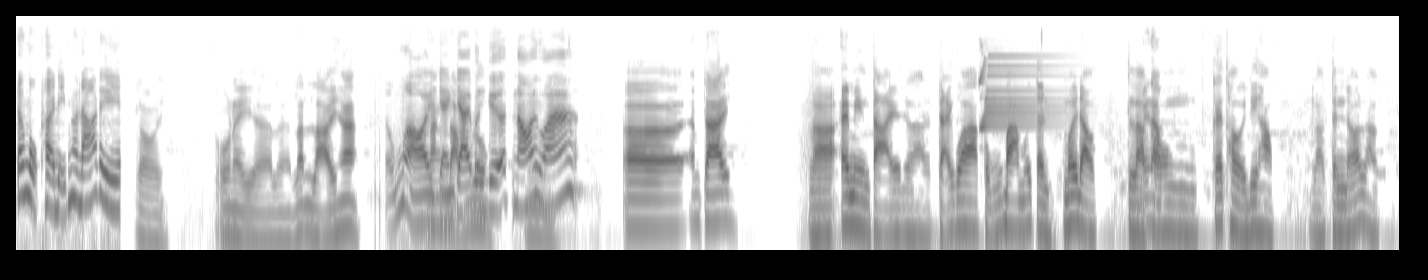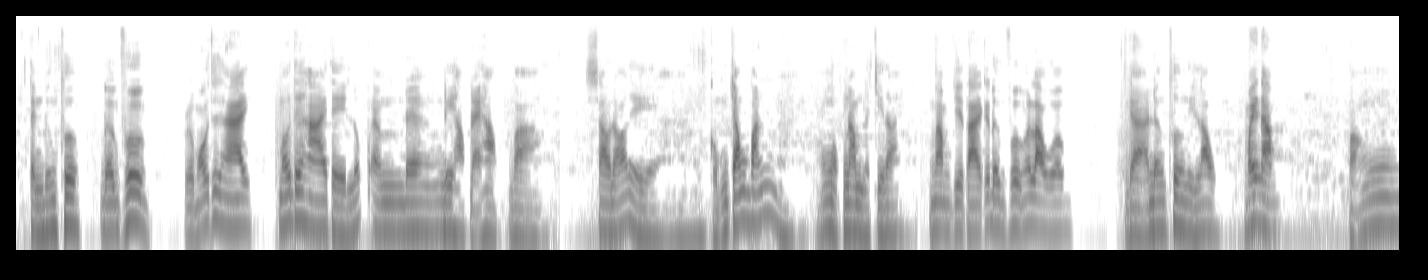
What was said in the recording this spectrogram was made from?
tới một thời điểm nào đó thì rồi cô này à, là lanh lợi ha đúng rồi Năng chàng trai bên luôn. kia ít nói Ừ. quá Ờ, em trai là em hiện tại là trải qua cũng ba mối tình mới đầu là Mấy năm? còn cái thời đi học là tình đó là tình đơn phương. Đơn phương. Rồi mối thứ hai. Mối thứ hai thì lúc em đang đi học đại học và sau đó thì à, cũng chóng vánh khoảng một năm là chia tay. Năm chia tay cái đơn phương ở lâu không? Và đơn phương thì lâu. Mấy năm? Khoảng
